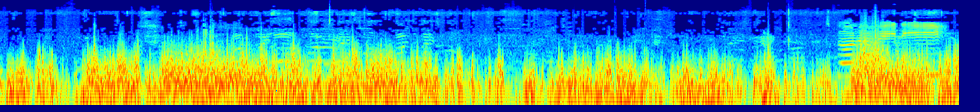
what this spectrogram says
Let's go now, baby.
